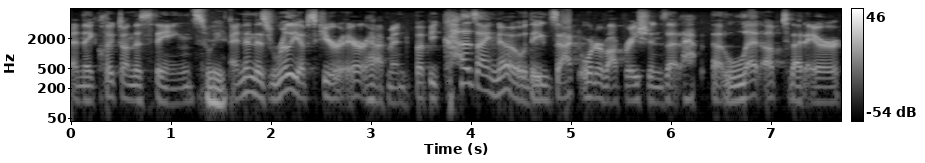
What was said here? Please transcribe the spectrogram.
and they clicked on this thing. Sweet. and then this really obscure error happened. But because I know the exact order of operations that that led up to that error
